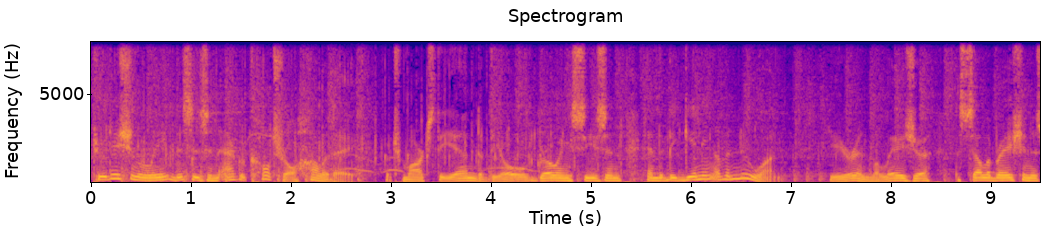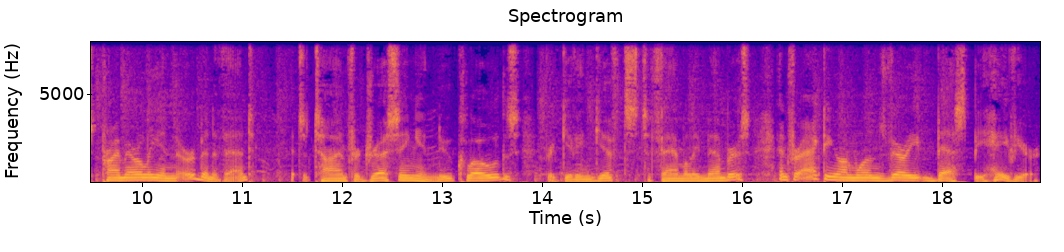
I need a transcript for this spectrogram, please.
Traditionally, this is an agricultural holiday, which marks the end of the old growing season and the beginning of a new one. Here in Malaysia, the celebration is primarily an urban event. It's a time for dressing in new clothes, for giving gifts to family members, and for acting on one's very best behavior.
